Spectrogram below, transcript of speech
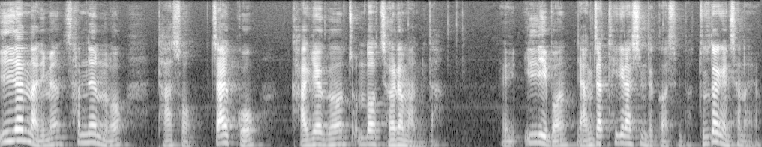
1년 아니면 3년으로 다소 짧고 가격은 좀 더 저렴합니다 1, 2번 양자택일 하시면 될 것 같습니다. 둘 다 괜찮아요.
